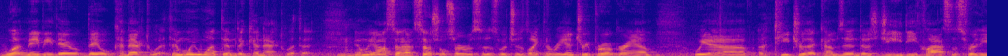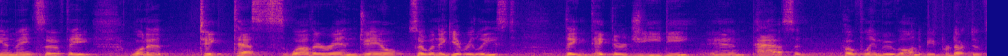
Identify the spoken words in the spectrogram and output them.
what maybe they'll, they'll connect with. And we want them to connect with it. And we also have social services, which is like the reentry program. We have a teacher that comes in, does GED classes for the inmates. So if they want to take tests while they're in jail, so when they get released, they can take their GED and pass and hopefully move on to be productive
